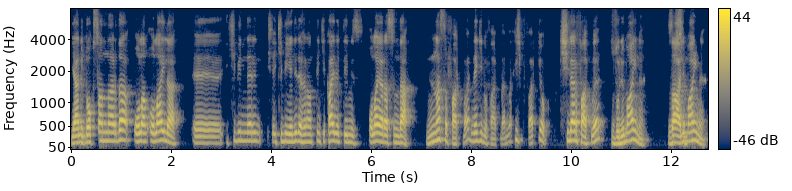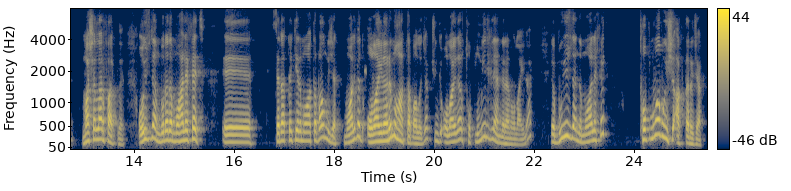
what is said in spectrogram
Yani 90'larda olan olayla e, 2000'lerin işte 2007'de Hrant Dink'i kaybettiğimiz olay arasında nasıl fark var? Ne gibi farklar var? Hiçbir fark yok. Kişiler farklı, zulüm aynı, zalim aynı. Maşalar farklı. O yüzden burada muhalefet e, Sedat Peker'i muhatap almayacak. Muhalefet olayları muhatap alacak. Çünkü olaylar toplumu ilgilendiren olaylar. Ve bu yüzden de muhalefet topluma bu işi aktaracak.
